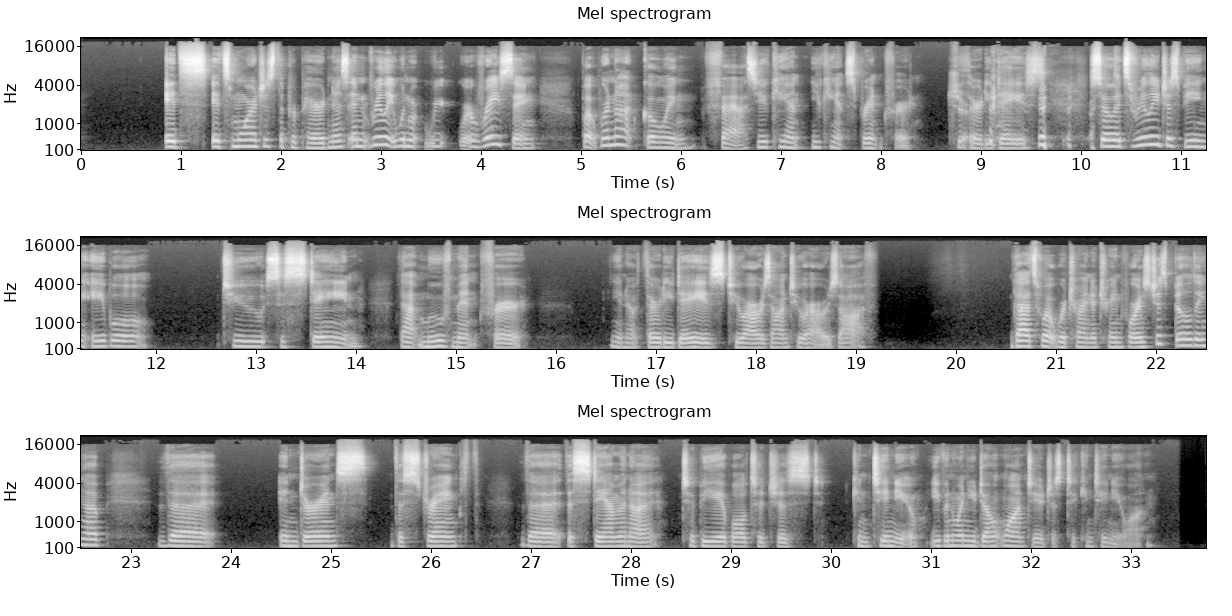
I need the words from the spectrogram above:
it's it's more just the preparedness, and really when we're, we're racing, but we're not going fast. You can't you can't sprint for sure. thirty days. so it's really just being able to sustain that movement for you know 30 days two hours on two hours off that's what we're trying to train for is just building up the endurance, the strength, the the stamina to be able to just continue even when you don't want to just to continue on.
